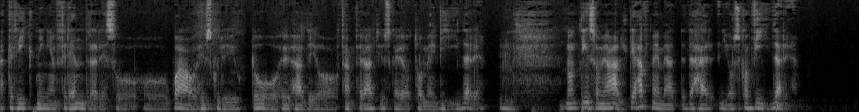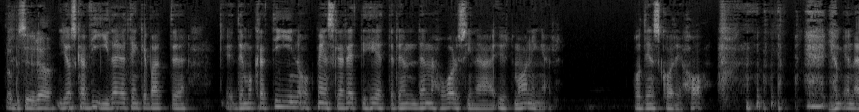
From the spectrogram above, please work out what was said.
att riktningen förändrades och, och wow, hur skulle jag gjort då? Och hur hade jag, framförallt hur ska jag ta mig vidare? Mm. Någonting som jag alltid haft med mig att det här, jag ska vidare. Vad betyder det? Jag ska vidare, jag tänker bara att eh, demokratin och mänskliga rättigheter den, den har sina utmaningar. Och den ska det ha. jag menar,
